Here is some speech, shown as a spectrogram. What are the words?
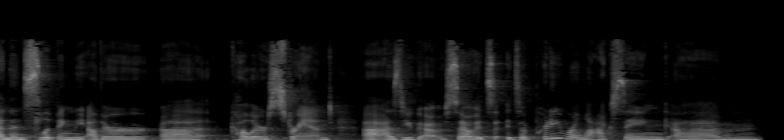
and then slipping the other uh, color strand uh, as you go. So it's, it's a pretty relaxing, um,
